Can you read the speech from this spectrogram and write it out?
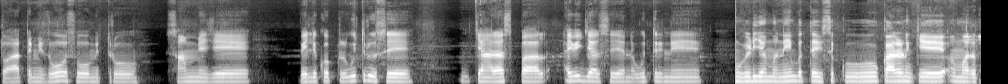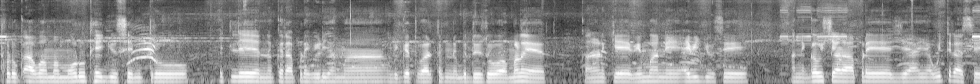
તો આ તમે જુઓ છો મિત્રો, સામે જે હેલિકોપ્ટર ઉતર્યું છે, ત્યાં રસપાલ આવી ગયા છે અને ઉતરીને હું વિડીયોમાં નહીં બતાવી શકું, કારણ કે અમારે થોડુંક આવવામાં મોડું થઈ ગયું છે મિત્રો. એટલે નકર આપણે વિડીયામાં વિગતવાર તમને બધું જોવા મળે, કારણ કે વિમાને આવી ગયું છે અને ગૌશાળા આપણે જે અહીંયા ઉતર્યા છે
